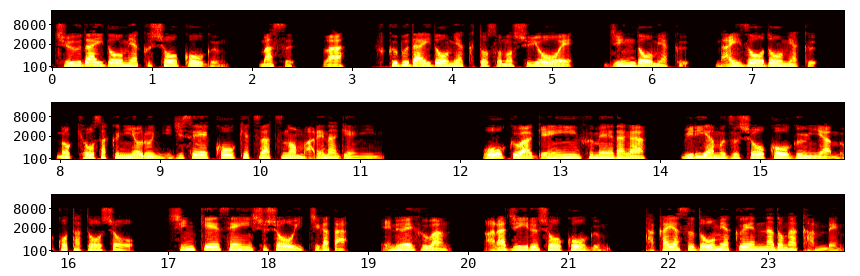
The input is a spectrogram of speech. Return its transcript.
中大動脈症候群、マスは、腹部大動脈とその主要へ、腎動脈、内臓動脈の狭窄による二次性高血圧の稀な原因。多くは原因不明だが、ウィリアムズ症候群や無コ多頭症、神経繊維腫症1型、NF1、アラジール症候群、高安動脈炎などが関連。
